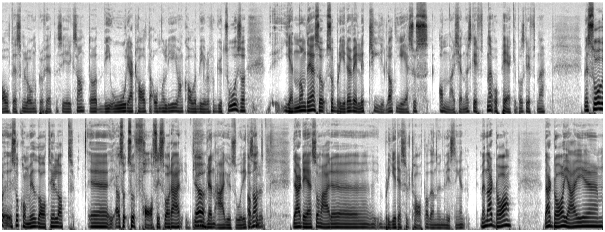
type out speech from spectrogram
alt det som loven og profetene sier. ikke sant? Og De ord jeg har talt, er ånd og liv. Han kaller Bibelen for Guds ord. så Gjennom det så, så blir det veldig tydelig at Jesus anerkjenner Skriftene og peker på Skriftene. Men så, så kommer vi da til at eh, altså, Så fasitsvaret er Ja. Bibelen er Guds ord. ikke sant? Det er det som er, eh, blir resultatet av den undervisningen. Men det er da, det er da jeg eh,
